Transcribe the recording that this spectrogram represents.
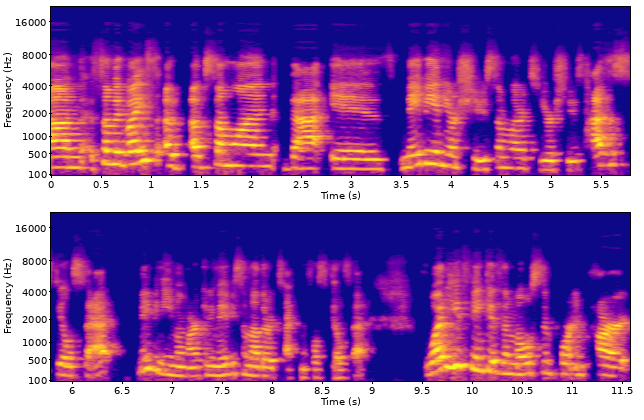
Um, some advice of, of someone that is maybe in your shoes, similar to your shoes, has a skill set, maybe in email marketing, maybe some other technical skill set. What do you think is the most important part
